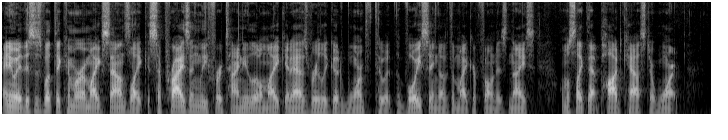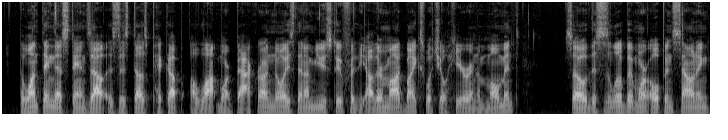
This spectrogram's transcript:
Anyway, this is what the Kimura mic sounds like. Surprisingly, for a tiny little mic, it has really good warmth to it. The voicing of the microphone is nice, almost like that podcaster warmth. The one thing that stands out is this does pick up a lot more background noise than I'm used to for the other mod mics, which you'll hear in a moment. So this is a little bit more open sounding.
